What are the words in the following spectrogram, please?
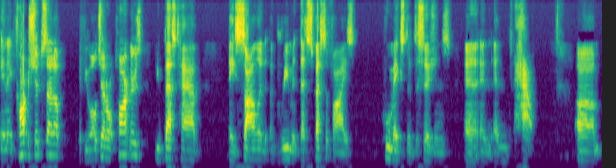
in a partnership setup, if you all general partners, you best have a solid agreement that specifies who makes the decisions and, and, and how. Um,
